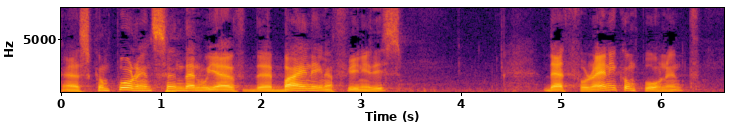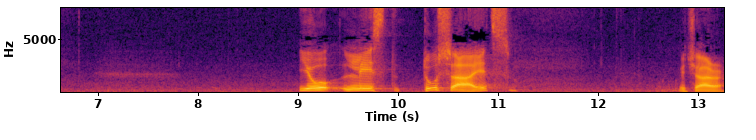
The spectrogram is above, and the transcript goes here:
as components, and then we have the binding affinities that for any component, you list two sites, which are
